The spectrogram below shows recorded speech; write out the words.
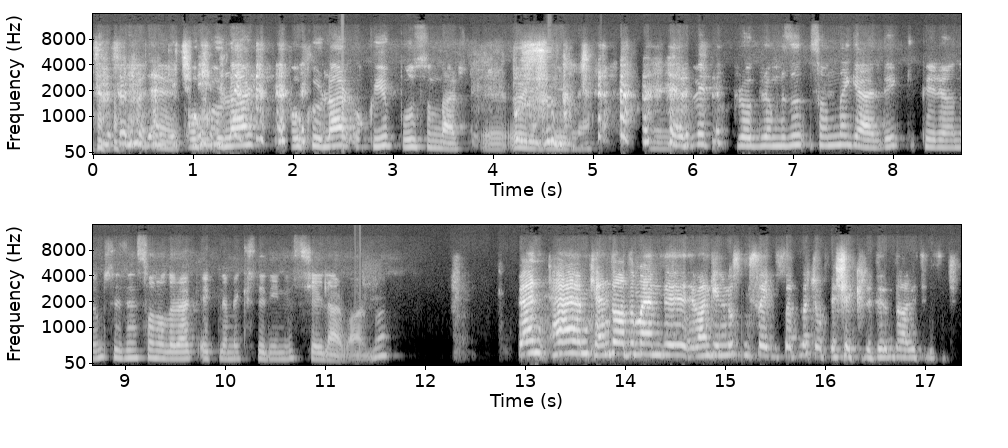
söylemeden evet, geçmeyeyim. Okurlar, okurlar okuyup bulsunlar. Ee, öyle diyelim. evet, programımızın sonuna geldik. Peri Hanım sizin son olarak eklemek istediğiniz şeyler var mı? Ben hem kendi adıma hem de Evangelinos Misailis adına çok teşekkür ederim davetiniz için.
